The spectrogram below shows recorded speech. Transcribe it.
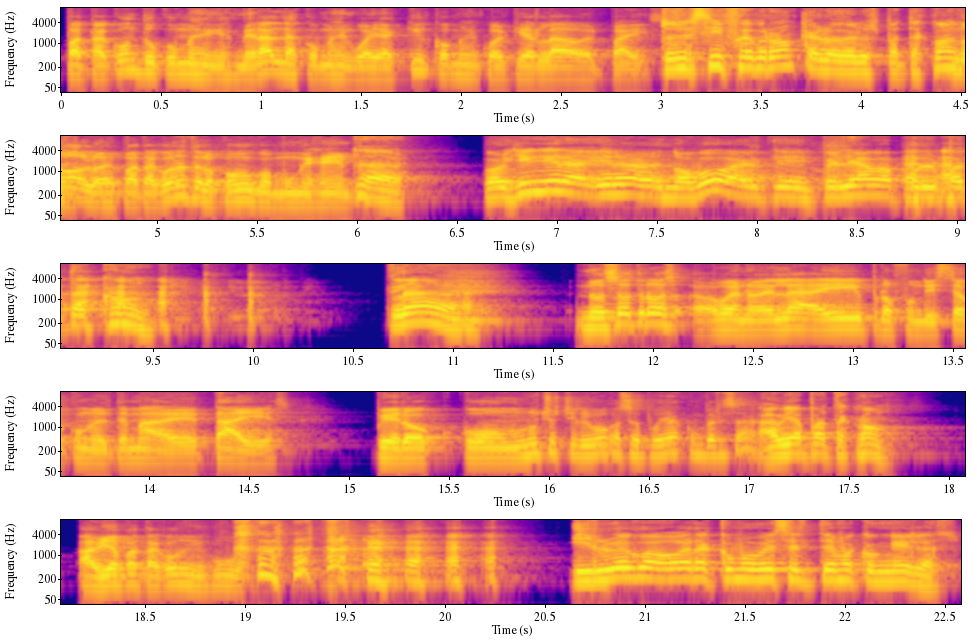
Patacón tú comes en Esmeralda, comes en Guayaquil, comes en cualquier lado del país. Entonces sí fue bronca lo de los patacones. No, los patacones te lo pongo como un ejemplo. Claro. ¿Por quién era? Era Novoa el que peleaba por el patacón. claro. Nosotros, bueno, él ahí profundizó con el tema de detalles, pero con Lucho Chiriboca se podía conversar. Había patacón. Había patacón y jugo. y luego ahora, ¿cómo ves el tema con Egas?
